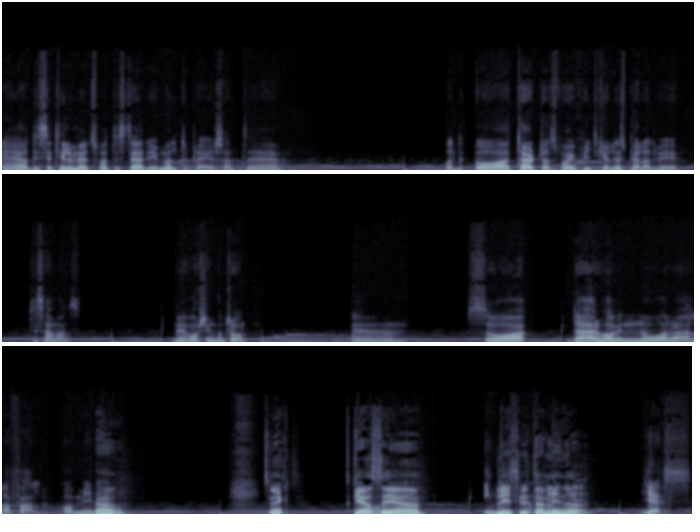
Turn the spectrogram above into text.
Eh, och det ser till och med ut som att det stödjer multiplayer så att eh, och, och Turtles var ju skitkul, det spelade vi tillsammans. Med varsin kontroll. Ehm, så Där har vi några i alla fall av mina. Ja. Snyggt. Ska jag Ja, säga lite av mina då? Yes.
